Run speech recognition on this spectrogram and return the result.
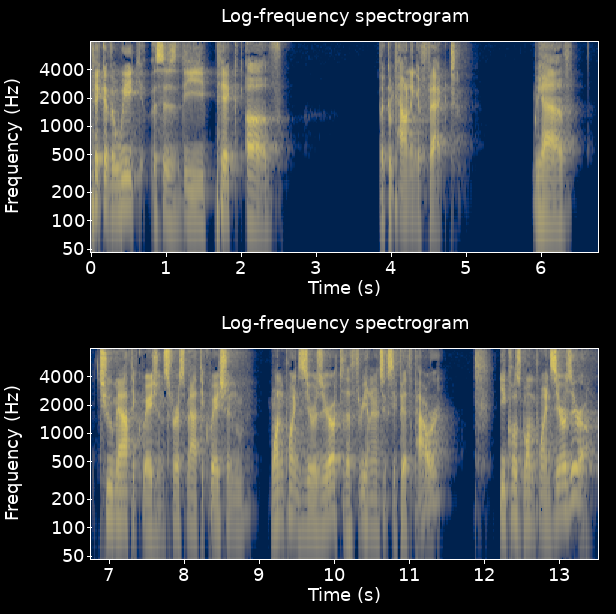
Pick of the week. This is the pick of the compounding effect. We have two math equations. First math equation 1.00 to the 365th power equals 1.00.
